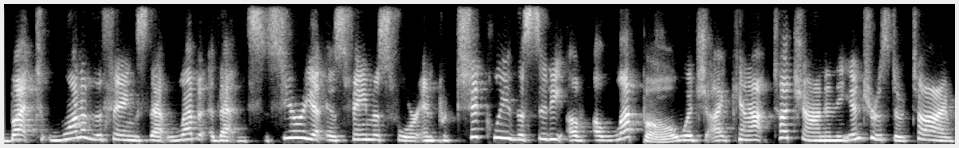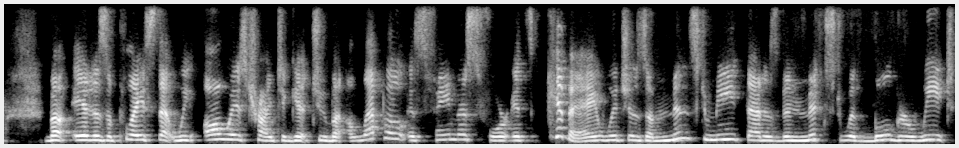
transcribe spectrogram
But one of the things that, Leb that Syria is famous for, and particularly the city of Aleppo, which I cannot touch on in the interest of time, but it is a place that we always try to get to. But Aleppo is famous for its kibbeh, which is a minced meat that has been mixed with bulgur wheat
